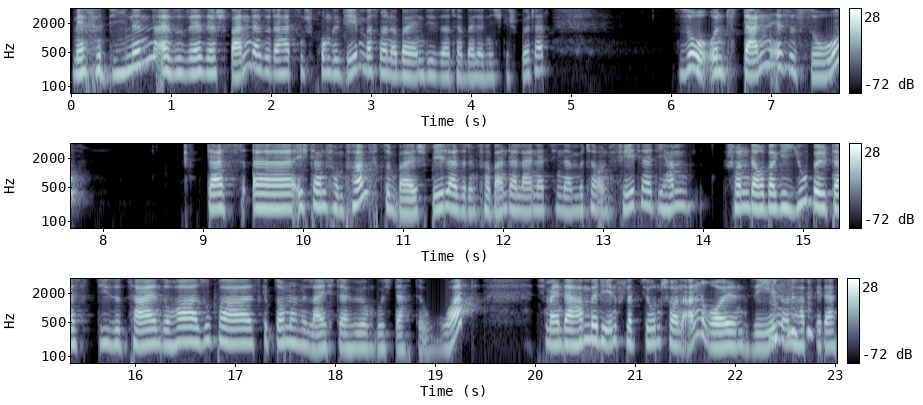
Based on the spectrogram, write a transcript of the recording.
mehr verdienen. Also sehr, sehr spannend. Also da hat es einen Sprung gegeben, was man aber in dieser Tabelle nicht gespürt hat. So, und dann ist es so, dass äh, ich dann vom FAMF zum Beispiel, also dem Verband Alleinerziehender Mütter und Väter, die haben schon darüber gejubelt, dass diese Zahlen so, ha, super, es gibt doch noch eine leichte Erhöhung, wo ich dachte, what? Ich meine, da haben wir die Inflation schon anrollen sehen und habe gedacht,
